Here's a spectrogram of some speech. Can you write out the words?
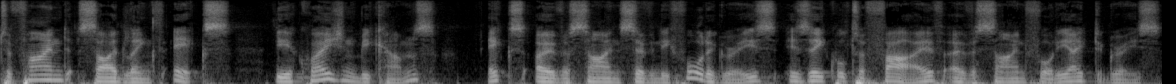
to find side length x, the equation becomes x over sine 74 degrees is equal to 5 over sine 48 degrees.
